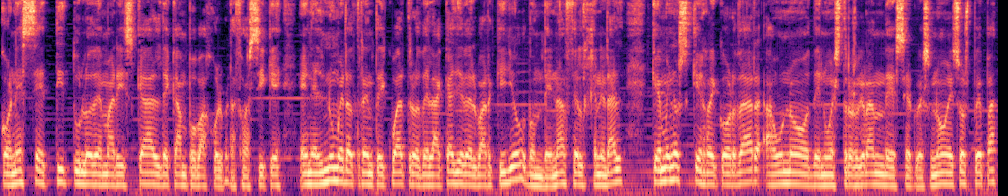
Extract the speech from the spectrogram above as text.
con ese título de mariscal de campo bajo el brazo. Así que en el número 34 de la calle del Barquillo, donde nace el general, qué menos que recordar a uno de nuestros grandes héroes, ¿no? Esos Pepa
